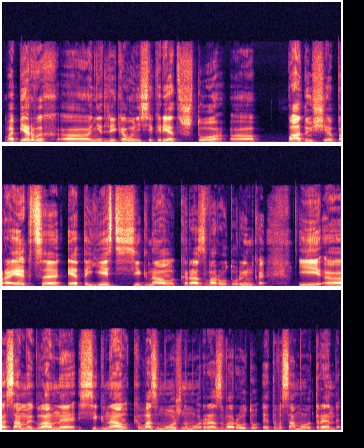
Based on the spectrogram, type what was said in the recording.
Во-первых, ни для кого не секрет, что падающая проекция – это есть сигнал к развороту рынка. И э, самое главное, сигнал к возможному развороту этого самого тренда.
